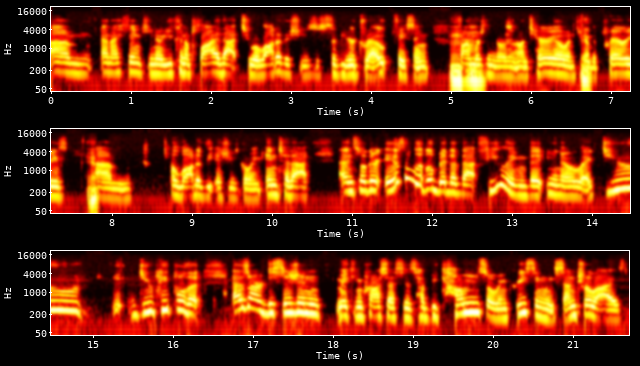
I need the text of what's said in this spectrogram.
Um, and I think, you know, you can apply that to a lot of issues of severe drought facing mm-hmm. farmers in Northern Ontario and through yep. the prairies. Yep. Um, a lot of the issues going into that. And so there is a little bit of that feeling that, you know, like, do you, do people that, as our decision making processes have become so increasingly centralized,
